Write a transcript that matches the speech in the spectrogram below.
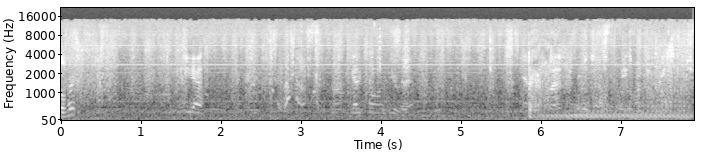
Silver? Yeah. You gotta come over here with it. Yeah, but it's just based on the research.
